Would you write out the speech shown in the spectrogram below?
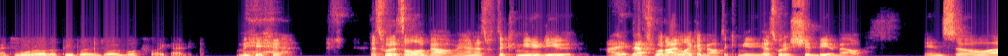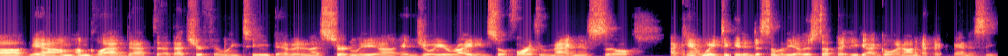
I just want other people to enjoy books like I do. Yeah. That's what it's all about, man. That's what the community I that's what I like about the community. That's what it should be about. And so, uh, yeah, I'm, I'm glad that uh, that's your feeling too, Devin. And I certainly uh, enjoy your writing so far through Magnus. So I can't wait to get into some of the other stuff that you got going on Epic Fantasy.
